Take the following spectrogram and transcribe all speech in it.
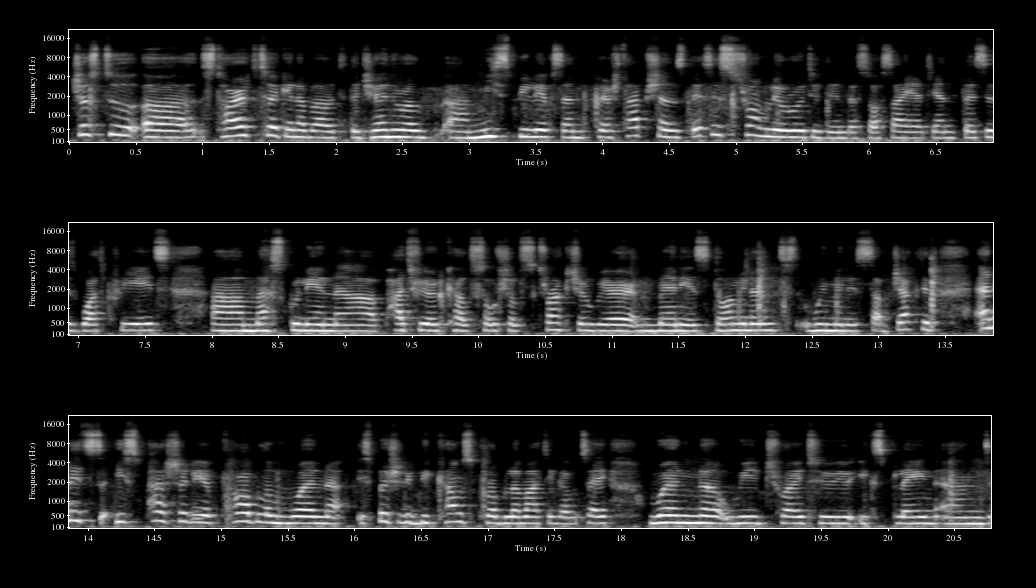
just to uh, start talking about the general uh, misbeliefs and perceptions, this is strongly rooted in the society, and this is what creates uh, masculine uh, patriarchal social structure where men is dominant, women is subjected, and it's especially a problem when, especially becomes problematic, I would say, when uh, we try to explain and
